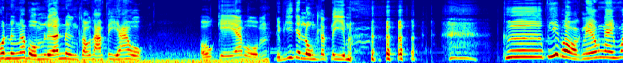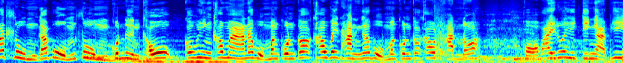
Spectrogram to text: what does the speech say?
คนหนึ่งครับผมเหลือหนึ่งสองสามสี่ห้าหกโอเคครับผม เดี๋ยวพี่จะลงสตรีม คือพี่บอกแล้วไงว่าสุ่มครับ ผมสุ่มคนอื่นเขาก็วิ่งเข้ามานะผม บางคนก็เข้าไม่ทันครับผม บางคนก็เข้าทันเนาะ ขออภัยด้วยจริงๆอะพี่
